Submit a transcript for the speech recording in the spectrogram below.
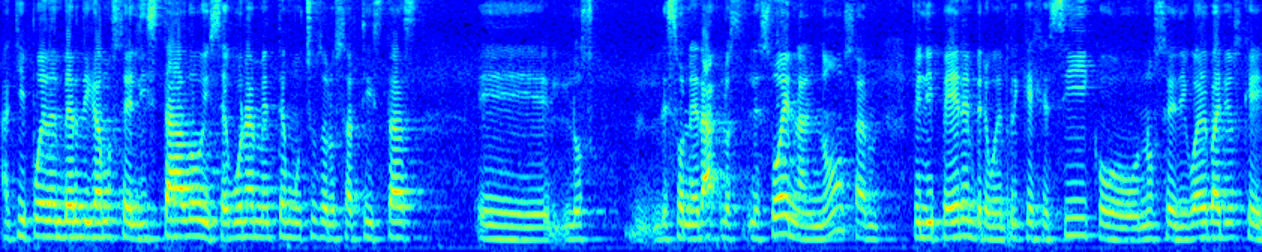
Aquí pueden ver, digamos, el listado y seguramente muchos de los artistas eh, los, les, suenan, ¿no? O sea, Felipe Ehrenberg o Enrique Gesic o no sé, digo, hay varios que,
